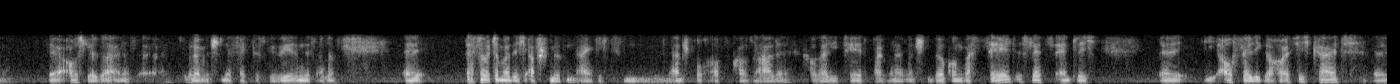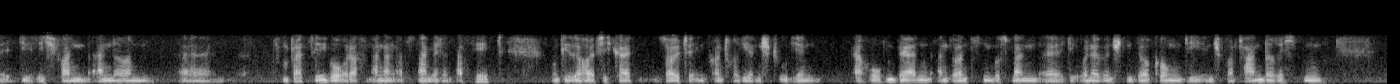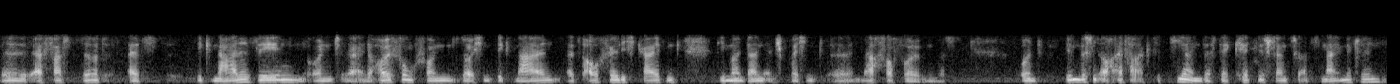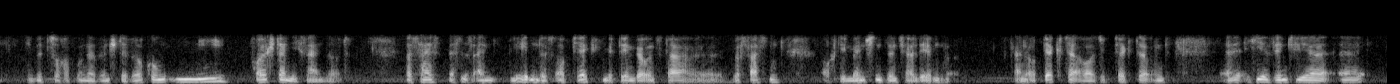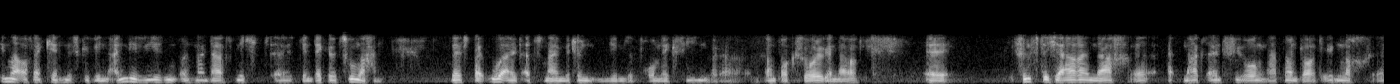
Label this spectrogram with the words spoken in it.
der Auslöser eines äh, unerwünschten Effektes gewesen ist. Also äh, das sollte man sich abschmücken, eigentlich diesen Anspruch auf kausale Kausalität bei unerwünschten Wirkungen. Was zählt, ist letztendlich äh, die auffällige Häufigkeit, äh, die sich von anderen äh, vom Placebo oder von anderen Arzneimitteln abhebt. Und diese Häufigkeit sollte in kontrollierten Studien erhoben werden. Ansonsten muss man äh, die unerwünschten Wirkungen, die in Spontanberichten äh, erfasst wird, als Signale sehen und äh, eine Häufung von solchen Signalen als Auffälligkeiten, die man dann entsprechend äh, nachverfolgen muss. Und wir müssen auch einfach akzeptieren, dass der Kenntnisstand zu Arzneimitteln in Bezug auf unerwünschte Wirkung nie vollständig sein wird. Das heißt, das ist ein lebendes Objekt, mit dem wir uns da äh, befassen. Auch die Menschen sind ja leben, keine Objekte, aber Subjekte. Und äh, hier sind wir äh, immer auf Erkenntnisgewinn angewiesen und man darf nicht äh, den Deckel zumachen selbst bei Uraltarzneimitteln, nehmen Sie Promexin oder Amproxol genau, äh, 50 Jahre nach äh, Markteinführung hat man dort eben noch äh,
